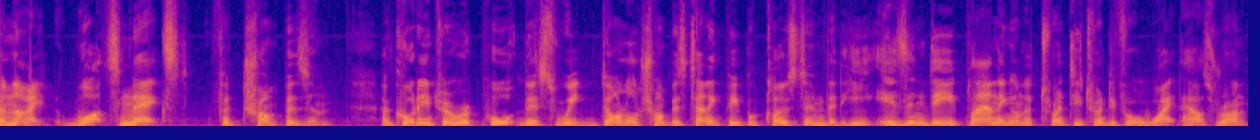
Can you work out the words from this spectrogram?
Tonight, what's next for Trumpism? According to a report this week, Donald Trump is telling people close to him that he is indeed planning on a 2024 White House run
